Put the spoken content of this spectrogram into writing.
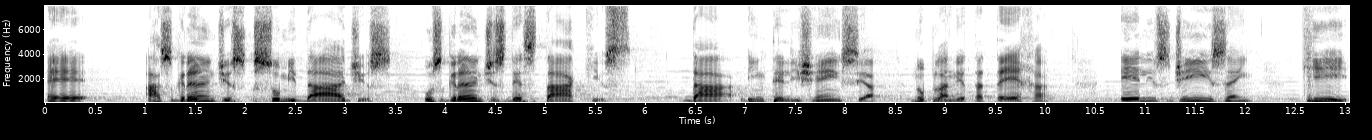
é, as grandes sumidades, os grandes destaques da inteligência no planeta Terra, eles dizem que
